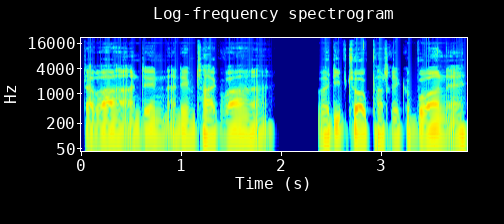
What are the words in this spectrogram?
da war an den an dem Tag war war Deep Talk Patrick geboren, ey.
